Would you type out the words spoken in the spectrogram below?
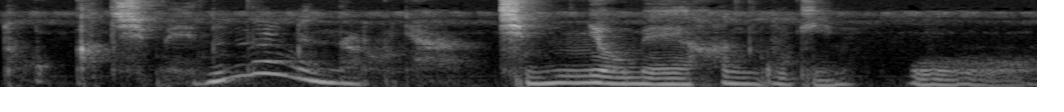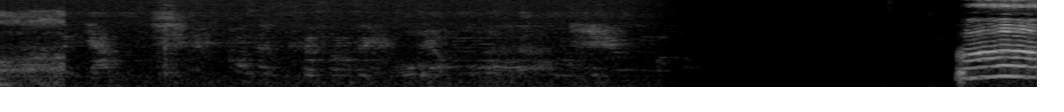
똑같이 맨날 맨날 오냐. 집념의 한국인. 오. 으아.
